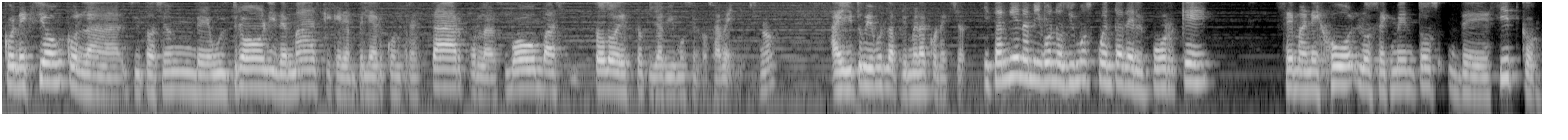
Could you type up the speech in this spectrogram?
conexión con la situación de Ultron y demás, que querían pelear contra Star por las bombas y todo esto que ya vimos en los Avengers, ¿no? Ahí tuvimos la primera conexión. Y también, amigo, nos dimos cuenta del por qué se manejó los segmentos de sitcom.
